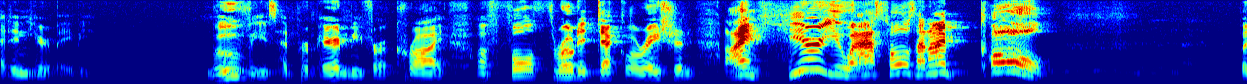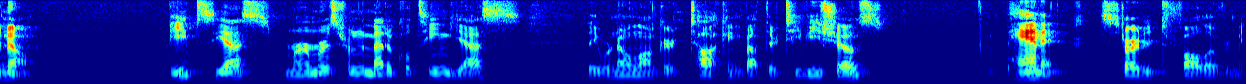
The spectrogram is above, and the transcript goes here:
I didn't hear baby. Movies had prepared me for a cry, a full throated declaration I'm here, you assholes, and I'm cold! But no. Beeps, yes. Murmurs from the medical team, yes. They were no longer talking about their TV shows. Panic started to fall over me.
